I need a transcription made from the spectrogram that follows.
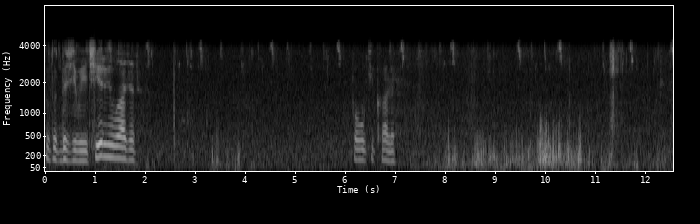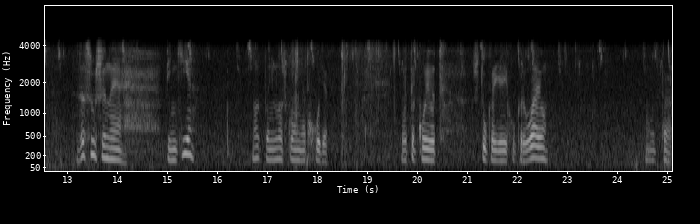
тут вот дождевые черви лазят. Поутекали. Засушенные пеньки. Вот понемножку они отходят. Вот такой вот штукой я их укрываю. Вот так.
